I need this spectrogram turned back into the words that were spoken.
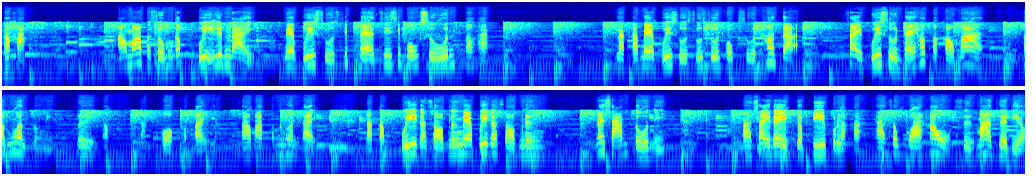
เนาะค่ะ เอามาผสมกับปุ๋ยอื่นได้แม่ปุ๋ยสูตร18 46 0เนาะค่ะแล้วก็แม่ปุ๋ยสูตร0060เฮาจะใส่ปุ๋ยสูตรใดเฮาก็เข้ามาคำนวณตรงนี้เลยเนาะค่ะก็กรอกเข้าไปแล้วสามารถคำนวณได้ แล้วก็ปุ๋ยกระสอบหนึ่งแม่ปุ๋ยกระสอบหนึ่งในสามตัวนี้อ่ใส่ได้เกือบปีพุ่นละค่ะถ้าสมมุติว่าเฮาซื้อมาเทือเดียว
